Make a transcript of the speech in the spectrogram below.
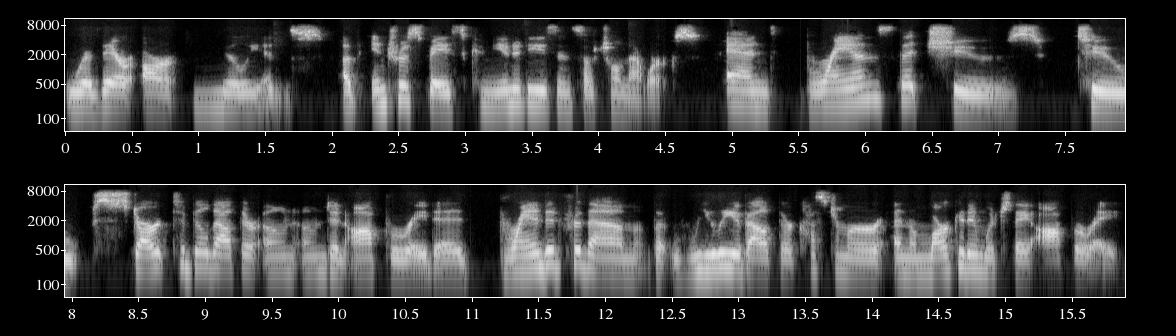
where there are millions of interest based communities and social networks and brands that choose to start to build out their own owned and operated branded for them, but really about their customer and the market in which they operate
